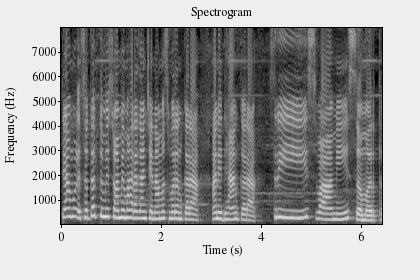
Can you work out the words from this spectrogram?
त्यामुळे सतत तुम्ही स्वामी महाराजांचे नामस्मरण करा आणि ध्यान करा. श्री स्वामी समर्थ.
